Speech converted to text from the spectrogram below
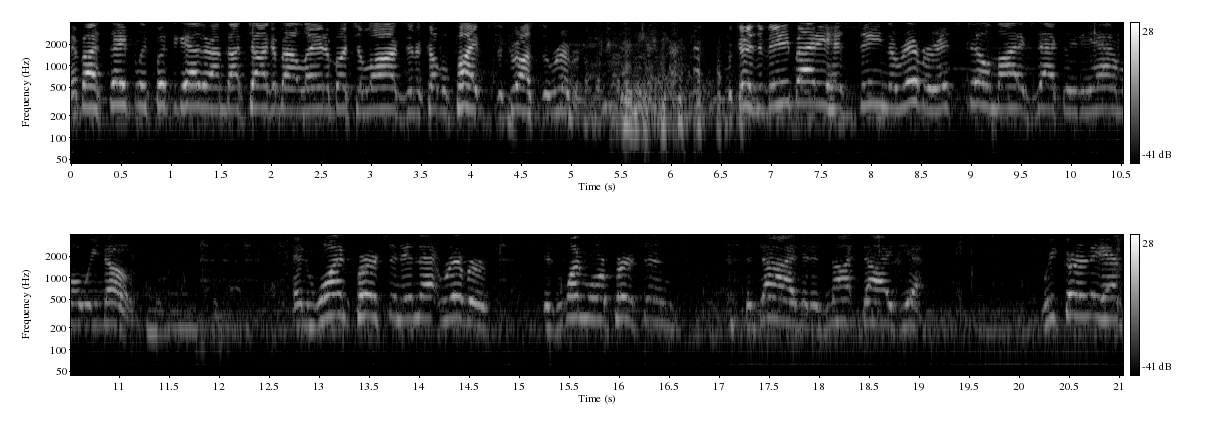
And by safely put together, I'm not talking about laying a bunch of logs and a couple pipes across the river. because if anybody has seen the river, it's still not exactly the animal we know. And one person in that river is one more person to die that has not died yet. We currently have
